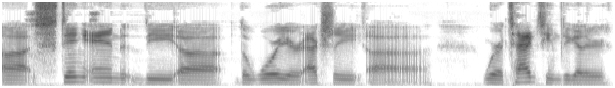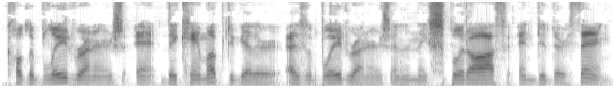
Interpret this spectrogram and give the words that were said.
uh, Sting and the uh, the Warrior actually uh, were a tag team together called the Blade Runners, and they came up together as the Blade Runners, and then they split off and did their thing.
